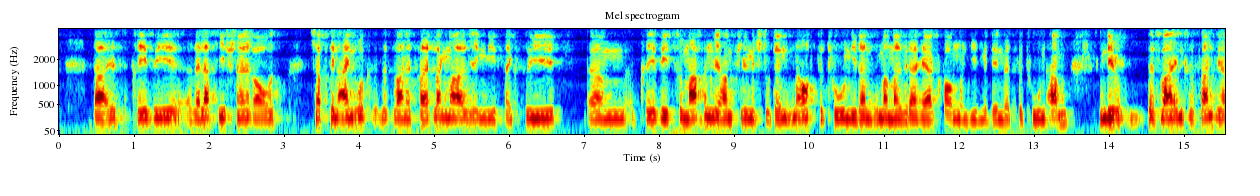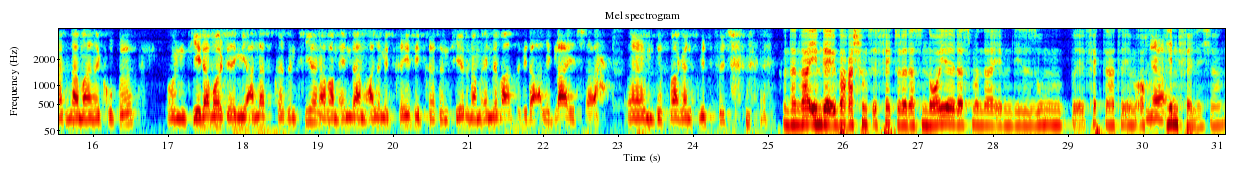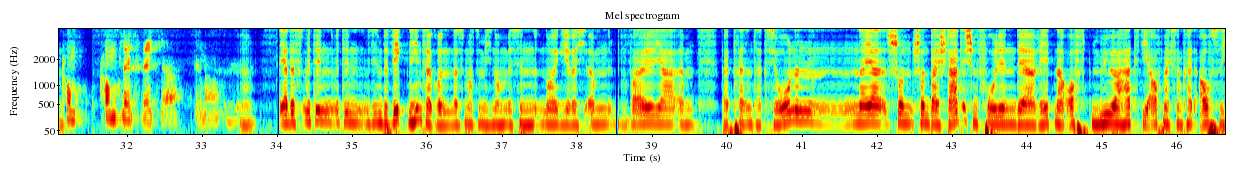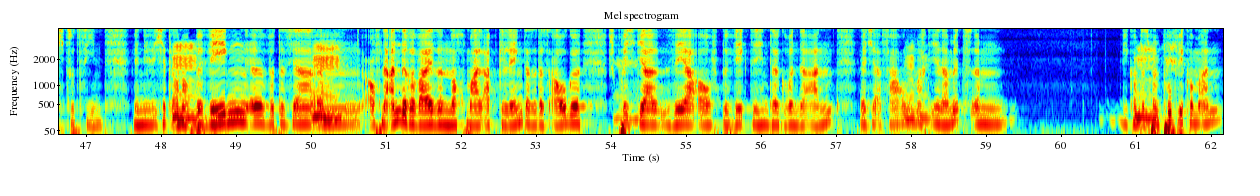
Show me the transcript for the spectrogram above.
da ist Presi relativ schnell raus. Ich habe den Eindruck, das war eine Zeit lang mal irgendwie sexy, ähm, Presi zu machen. Wir haben viel mit Studenten auch zu tun, die dann immer mal wieder herkommen und die, mit denen wir zu tun haben. Und die, das war interessant. Wir hatten da mal eine Gruppe und jeder wollte irgendwie anders präsentieren, aber am Ende haben alle mit Presi präsentiert und am Ende waren sie wieder alle gleich. Ja? Ähm, das war ganz witzig. Und dann war eben der Überraschungseffekt oder das Neue, dass man da eben diese Zoom-Effekte hatte, eben auch ja, hinfällig. Ja? Kom komplett weg, ja, genau. Ja. Ja, das mit den, mit den, mit diesen bewegten Hintergründen, das machte mich noch ein bisschen neugierig, ähm, weil ja ähm, bei Präsentationen, naja, schon, schon bei statischen Folien der Redner oft Mühe hat, die Aufmerksamkeit auf sich zu ziehen. Wenn die sich jetzt auch mhm. noch bewegen, äh, wird das ja mhm. ähm, auf eine andere Weise nochmal abgelenkt. Also das Auge spricht mhm. ja sehr auf bewegte Hintergründe an. Welche Erfahrungen mhm. macht ihr damit? Ähm, wie kommt das mhm. beim Publikum an?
